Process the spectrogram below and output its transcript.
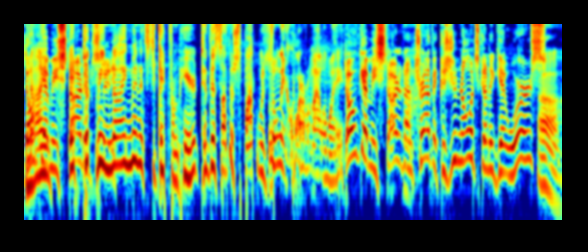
don't get me started, It took me Smitty. nine minutes to get from here to this other spot, which is only a quarter of a mile away. don't get me started on ah. traffic because you know it's going to get worse. Oh.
